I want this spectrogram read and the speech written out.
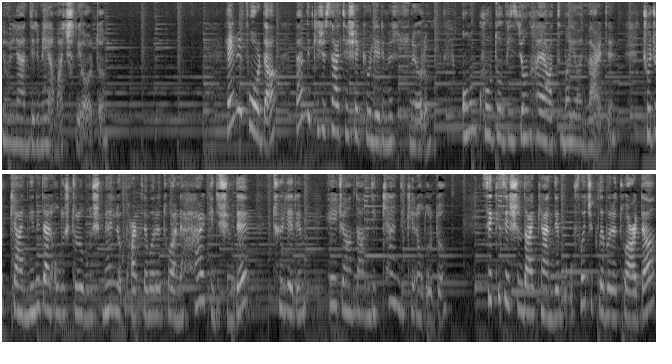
yönlendirmeyi amaçlıyordu. Henry Ford'a ben de kişisel teşekkürlerimi sunuyorum. Onun kurduğu vizyon hayatıma yön verdi. Çocukken yeniden oluşturulmuş Menlo Park laboratuvarına her gidişimde tüylerim heyecandan diken diken olurdu. 8 yaşındayken de bu ufacık laboratuvarda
